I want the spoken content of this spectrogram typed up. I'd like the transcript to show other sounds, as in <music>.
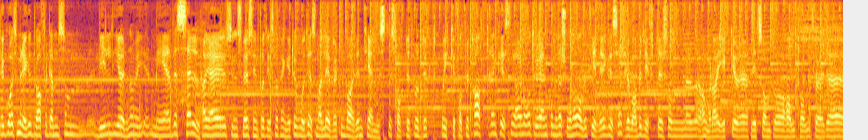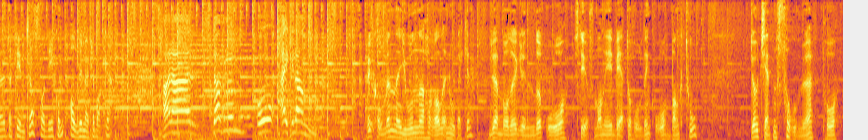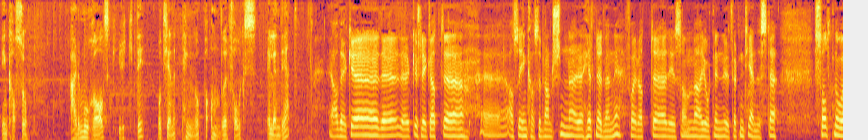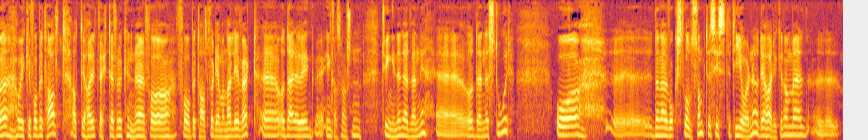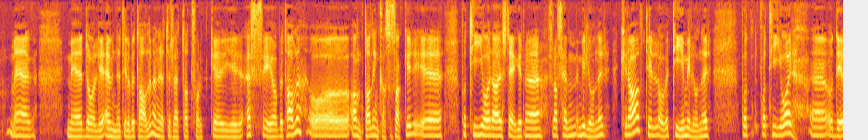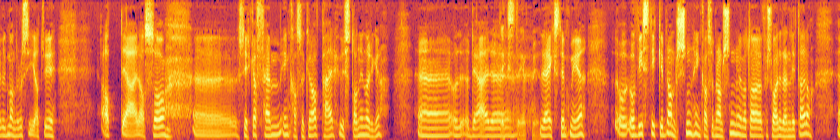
Det går som regel bra for dem som vil gjøre noe med det selv. Jeg syns mer synd på de som har penger til gode, de som har levert en vare, en tjeneste, solgt et produkt og ikke fått betalt. Den krisen vi har nå, tror jeg er en kombinasjon av alle tidligere kriser. Det var bedrifter som hangla og gikk litt sånn på halv tolv før dette inntraff, og de kom aldri mer tilbake. Her er Stavrum og Eikeland. Velkommen, Jon Harald Nordbekken. Du er både gründer og styreformann i B2 Holding og Bank2. Du har tjent en formue på inkasso. Er det moralsk riktig å tjene penger på andre folks elendighet? Ja, Det er ikke, det, det er ikke slik at eh, altså inkassobransjen er helt nødvendig for at uh, de som har en, utført en tjeneste, solgt noe og ikke får betalt, at de har et verktøy for å kunne få, få betalt for det man har levert. Eh, og Der er jo inkassobransjen tvingende nødvendig, eh, og den er stor. Og eh, den har vokst voldsomt de siste ti årene, og det har ikke noe med, med, med dårlig evne til å betale, men rett og slett at folk gir F i å betale. Og antall inkassosaker på ti år har steget med fra fem millioner krav til over 10 millioner på, på ti år. Eh, og det vil man jo si at vi at det er altså eh, ca. fem inkassokrav per husstand i Norge. Eh, og det er, det er ekstremt mye. Det er ekstremt mye. Og, og hvis ikke bransjen, inkassobransjen, vi må ta, forsvare den litt der, da,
